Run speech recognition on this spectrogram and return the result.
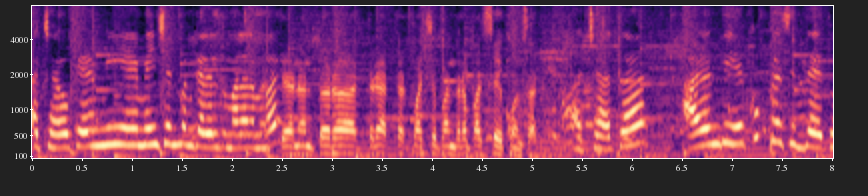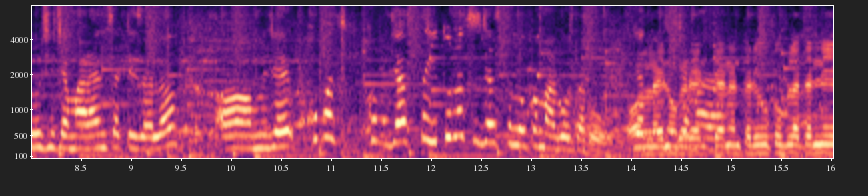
अच्छा ओके मी मेन्शन पण करेल तुम्हाला नंबर त्यानंतर त्र्याहत्तर पाचशे पंधरा पाचशे एकोणसाठ. अच्छा तर आळंदी हे खूप प्रसिद्ध आहे तुळशीच्या माळांसाठी झालं. म्हणजे खूपच खूप जास्त इथूनच जास्त लोक मागवतात. हो ऑनलाईन तुळशीच्या वगैरे. त्यानंतर युट्यूबला त्यांनी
